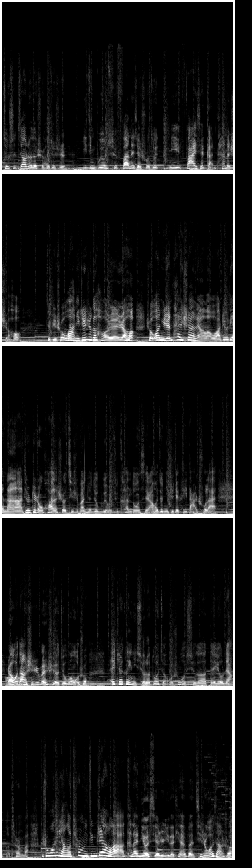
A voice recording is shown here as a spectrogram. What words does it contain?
就是交流的时候，就是已经不用去翻那些书，就你发一些感叹的时候，就比如说哇，你真是个好人，然后说哇，你人太善良了，哇，这有点难啊。就是这种话的时候，其实完全就不用去看东西，然后就你直接可以打出来。然后我当时日本室友就问我说，哎，Jackie，你学了多久？我说我学了得有两个 term 吧。他说哇，你两个 term 已经这样了，看来你有学日语的天分。其实我想说，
